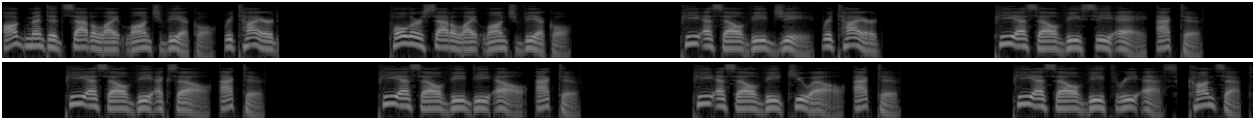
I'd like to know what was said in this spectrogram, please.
Augmented Satellite Launch Vehicle retired. Polar Satellite Launch Vehicle. PSLVG retired. PSLV-CA, active. PSLV-XL, active. PSLV-DL, active. PSLV-QL, active. PSLV-3S, concept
